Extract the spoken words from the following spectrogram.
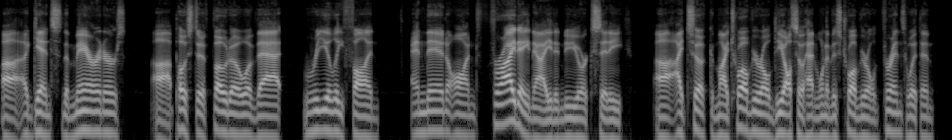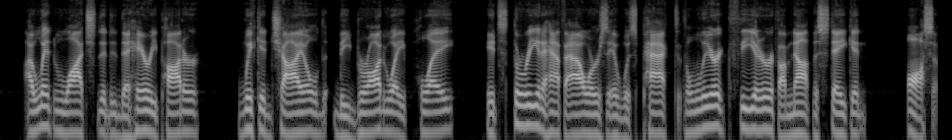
uh, against the Mariners. Uh, posted a photo of that. Really fun. And then on Friday night in New York City, uh, I took my 12 year old. He also had one of his 12 year old friends with him. I went and watched the the Harry Potter Wicked Child, the Broadway play. It's three and a half hours. It was packed. The Lyric Theater, if I'm not mistaken, awesome.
